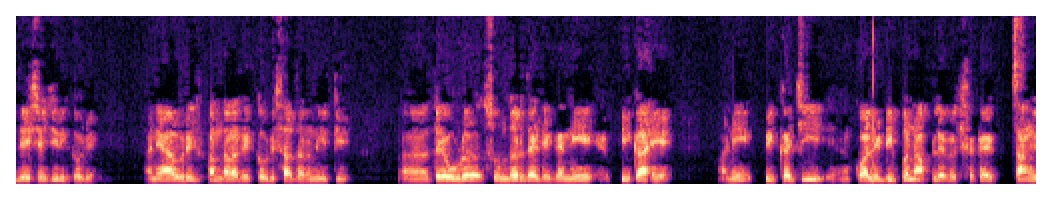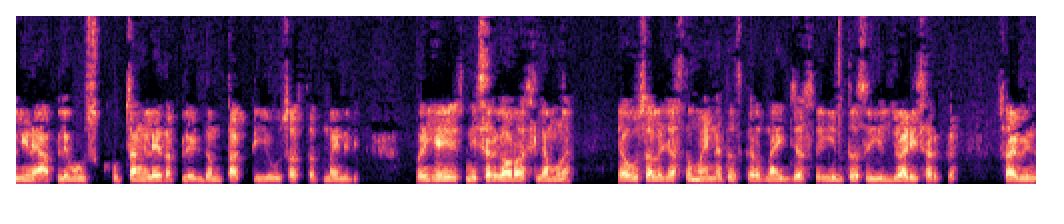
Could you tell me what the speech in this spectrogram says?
देशाची रिकव्हरी आणि ॲव्हरेज पंधरा रिकव्हरी साधारण येते तर एवढं सुंदर त्या ठिकाणी पीक आहे आणि पिकाची क्वालिटी पण आपल्यापेक्षा काही चांगली नाही. आपले ऊस खूप चांगले आहेत. आपले एकदम ताकती ऊस असतात मेहनती पण हे निसर्गावर असल्यामुळं या ऊसाला जास्त मेहनतच करत नाही जसं येईल तसं येईल ज्वारीसारखं. सोयाबीन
